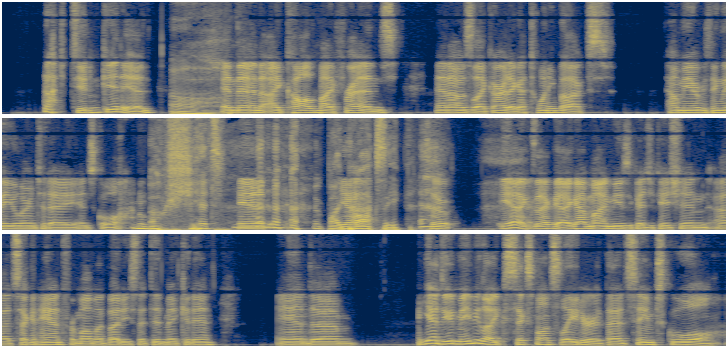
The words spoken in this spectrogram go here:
I didn't get in. Oh, And then I called my friends, and I was like, "All right, I got twenty bucks. Tell me everything that you learned today in school." oh shit. and By Yeah. proxy. so yeah exactly i got my music education uh secondhand from all my buddies that did make it in and um yeah dude maybe like six months later that same school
